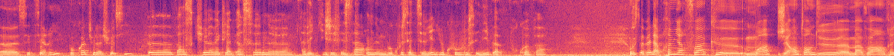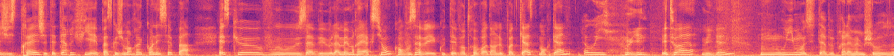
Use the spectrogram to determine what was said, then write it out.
euh, cette série? Pourquoi tu l'as choisie? Euh, parce qu'avec la personne euh, avec qui j'ai fait ça, on aime beaucoup cette série. Du coup, on s'est dit, bah, pourquoi pas? Vous savez, la première fois que moi, j'ai entendu euh, ma voix enregistrée, j'étais terrifiée parce que je ne me reconnaissais pas. Est-ce que vous avez eu la même réaction quand vous avez écouté votre voix dans le podcast, Morgane? Oui. Oui. Et toi, Megan? Mm, Oui, moi c'était à peu près la même chose.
